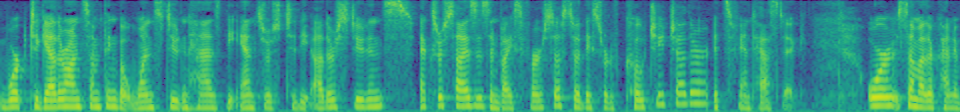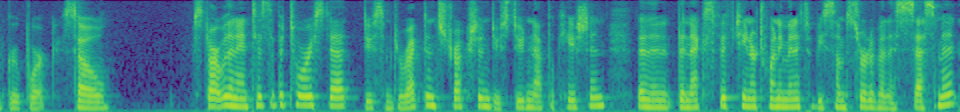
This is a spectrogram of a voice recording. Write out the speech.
work together on something, but one student has the answers to the other student's exercises and vice versa. So they sort of coach each other. It's fantastic. Or some other kind of group work. So start with an anticipatory set, do some direct instruction, do student application. Then the next 15 or 20 minutes would be some sort of an assessment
